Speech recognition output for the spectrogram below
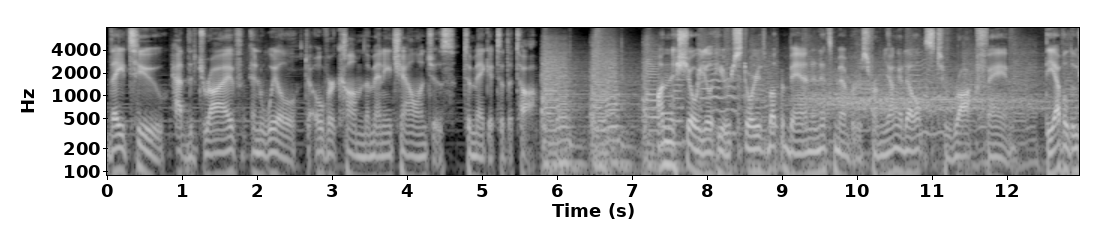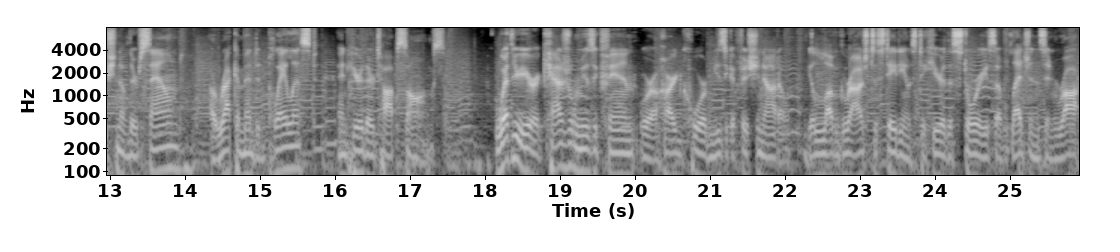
They too had the drive and will to overcome the many challenges to make it to the top. On this show, you'll hear stories about the band and its members from young adults to rock fame, the evolution of their sound, a recommended playlist, and hear their top songs. Whether you're a casual music fan or a hardcore music aficionado, you'll love Garage to Stadiums to hear the stories of legends in rock,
